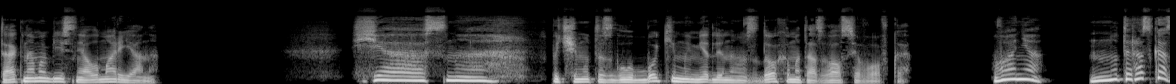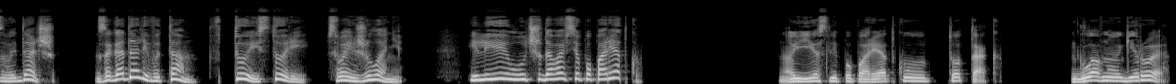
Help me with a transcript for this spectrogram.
Так нам объясняла Марьяна. «Ясно», — почему-то с глубоким и медленным вздохом отозвался Вовка. «Ваня, ну ты рассказывай дальше. Загадали вы там, в той истории, свои желания? Или лучше давай все по порядку?» «Ну, если по порядку, то так. Главного героя,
